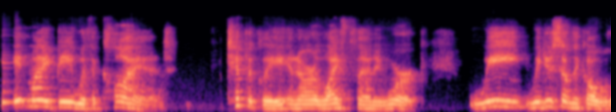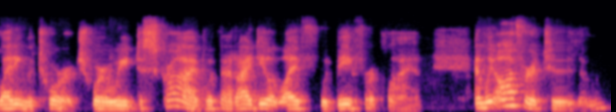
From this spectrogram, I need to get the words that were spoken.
it might be with a client. Typically, in our life planning work, we we do something called lighting the torch, where we describe what that ideal life would be for a client, and we offer it to them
